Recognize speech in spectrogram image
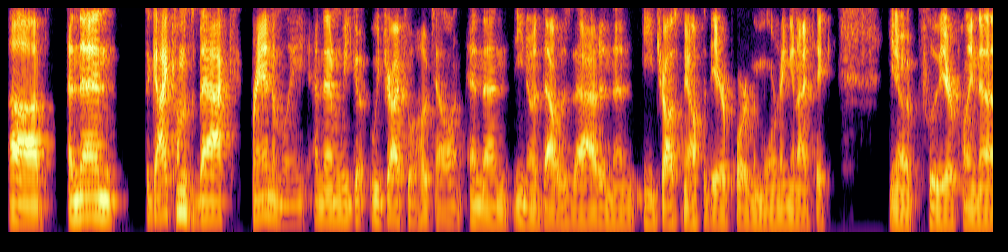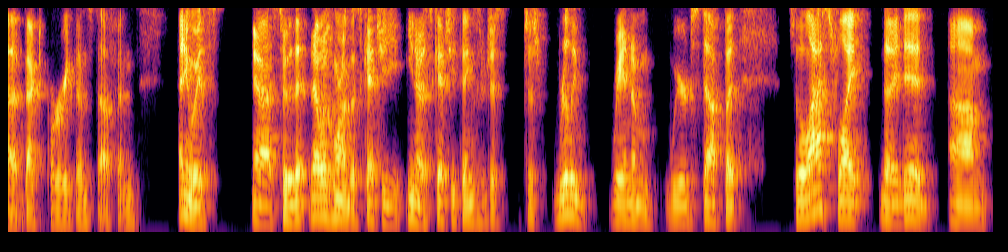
uh, and then the guy comes back randomly and then we go we drive to a hotel and, and then you know that was that and then he drops me off at the airport in the morning and i take you know flew the airplane uh, back to puerto rico and stuff and anyways yeah so that, that was one of the sketchy you know sketchy things of just just really random weird stuff but so the last flight that i did um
